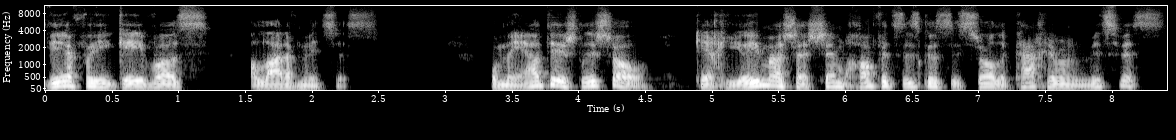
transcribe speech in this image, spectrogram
therefore He gave us a lot of mitzvahs. Kech Hashem Yisrael Lekach Mitzvahs.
